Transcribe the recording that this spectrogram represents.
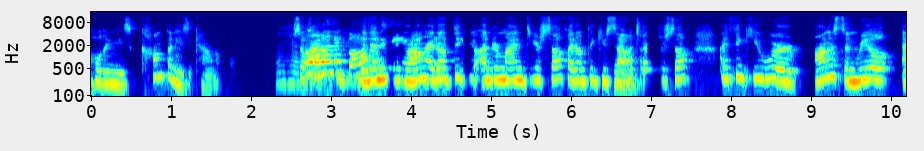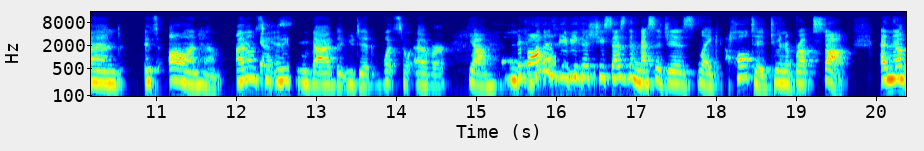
holding these companies accountable? Mm-hmm. So well, I don't did anything wrong. I don't think you undermined yourself. I don't think you sabotaged no. yourself. I think you were honest and real, and it's all on him. I don't yes. see anything bad that you did whatsoever. Yeah. It bothers me because she says the message is like halted to an abrupt stop. And then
